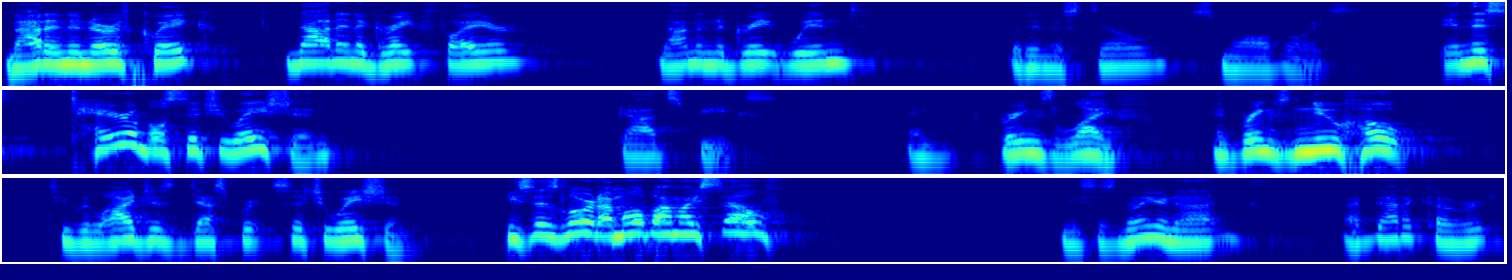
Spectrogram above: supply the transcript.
Not in an earthquake, not in a great fire, not in a great wind, but in a still small voice. In this terrible situation, God speaks and brings life and brings new hope to Elijah's desperate situation. He says, Lord, I'm all by myself. And he says, No, you're not. I've got it covered.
